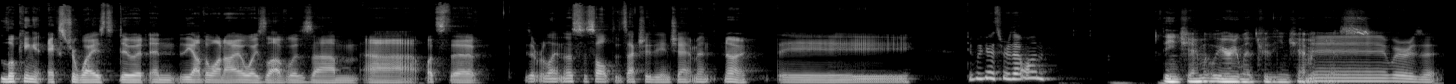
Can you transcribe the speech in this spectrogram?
looking at extra ways to do it. And the other one I always love was um uh what's the is it relentless assault? That's actually the enchantment. No, the did we go through that one? The enchantment, we already went through the enchantment, yes. Eh, where is it?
